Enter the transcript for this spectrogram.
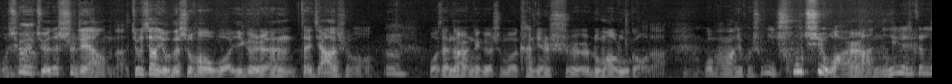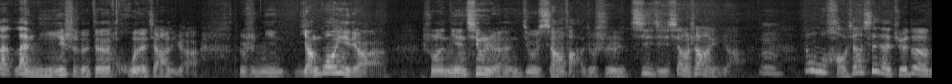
我确实觉得是这样的，就像有的时候我一个人在家的时候，嗯，我在那儿那个什么看电视撸猫撸狗的，我爸妈就会说你出去玩啊，你这个烂烂泥似的，在护在家里边儿，就是你阳光一点儿。说年轻人就想法就是积极向上一点儿，嗯，但我好像现在觉得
